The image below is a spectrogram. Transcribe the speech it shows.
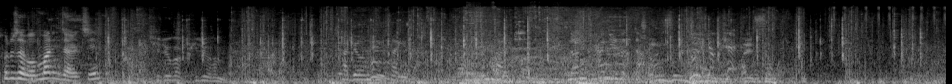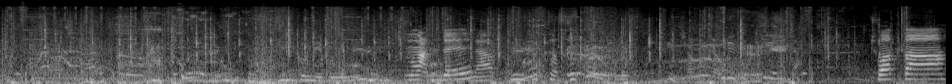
소르저 뭔 말인지 알지? 치료가 필요합니다. 가벼운 부상이다. 넌 강해졌다. 돌격해. 피곤해 보이네. 응, 안 돼. 나 불붙었어. 좋았다.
